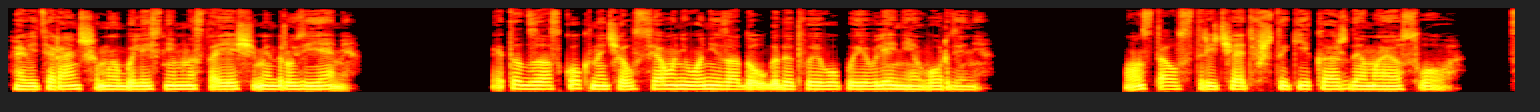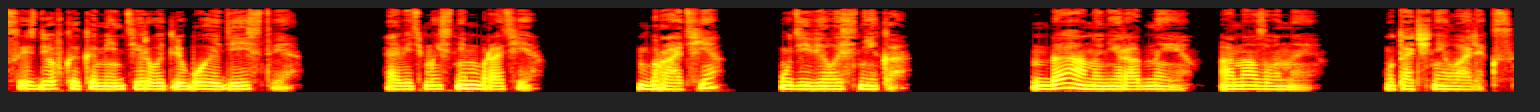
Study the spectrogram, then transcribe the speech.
А ведь раньше мы были с ним настоящими друзьями. Этот заскок начался у него незадолго до твоего появления в Ордене. Он стал встречать в штыки каждое мое слово, с издевкой комментировать любое действие. А ведь мы с ним братья. «Братья?» — удивилась Ника. «Да, но не родные, а названные», — уточнил Алекс.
